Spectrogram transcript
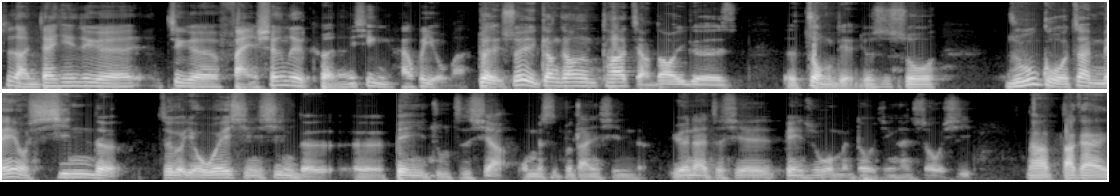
市长，你担心这个这个反生的可能性还会有吗？对，所以刚刚他讲到一个呃重点，就是说，如果在没有新的这个有威胁性的呃变异株之下，我们是不担心的。原来这些变异株我们都已经很熟悉，那大概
